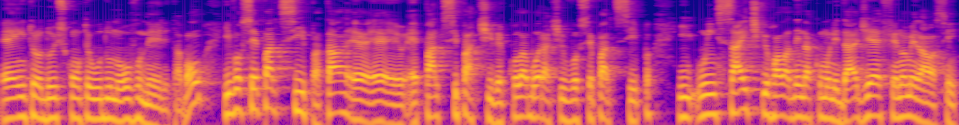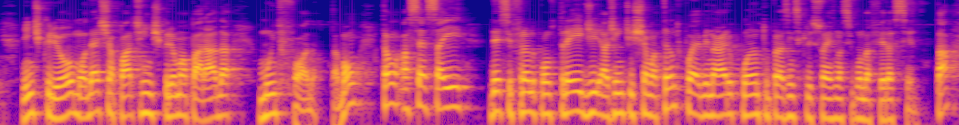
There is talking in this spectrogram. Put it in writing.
é, introduz conteúdo novo nele, tá bom? E você participa, tá? É, é, é, participativo, é colaborativo, você participa e o insight que rola dentro da comunidade é fenomenal, assim, a gente criou, modéstia à parte, a gente criou uma parada muito foda, tá bom? Então acessa aí decifrando.trade, a gente chama tanto para o webinário quanto para as inscrições na segunda-feira cedo, tá?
